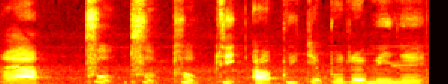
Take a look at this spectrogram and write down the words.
아 푸푸푸피 아프이제 브라미네.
